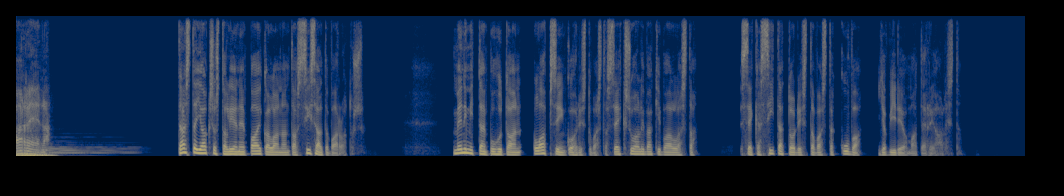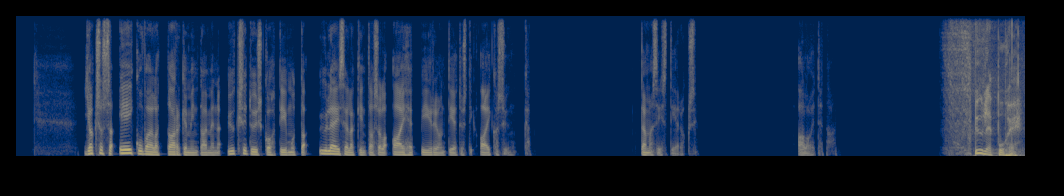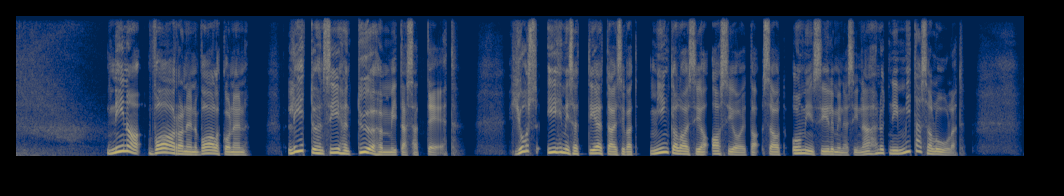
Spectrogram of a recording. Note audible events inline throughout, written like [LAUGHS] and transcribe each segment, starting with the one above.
Areena. Tästä jaksosta lienee paikallaan antaa sisältövaroitus. Me nimittäin puhutaan lapsiin kohdistuvasta seksuaaliväkivallasta sekä sitä todistavasta kuva- ja videomateriaalista. Jaksossa ei kuvailla tarkemmin tai mennä yksityiskohtiin, mutta yleiselläkin tasolla aihepiiri on tietysti aika synkkä. Tämä siis tiedoksi. Aloitetaan. Yle Puhe. Nina Vaaranen Valkonen, liittyen siihen työhön, mitä sä teet. Jos ihmiset tietäisivät, minkälaisia asioita sä oot omin silminesi nähnyt, niin mitä sä luulet?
